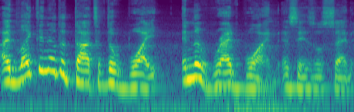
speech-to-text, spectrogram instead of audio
I'd like to know the thoughts of the white and the red one, Azazel said.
